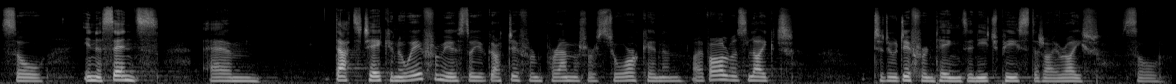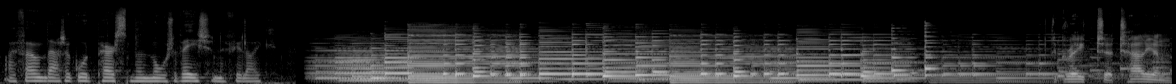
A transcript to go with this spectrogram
So in a sense um, that's taken away from you. So you've got different parameters to work in. And I've always liked to do different things in each piece that I write. So I found that a good personal motivation if you like great Italian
